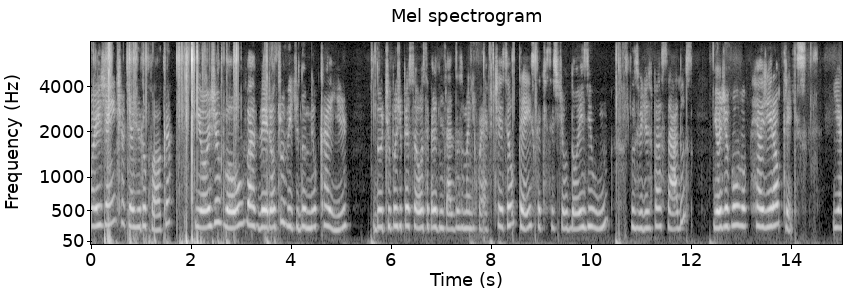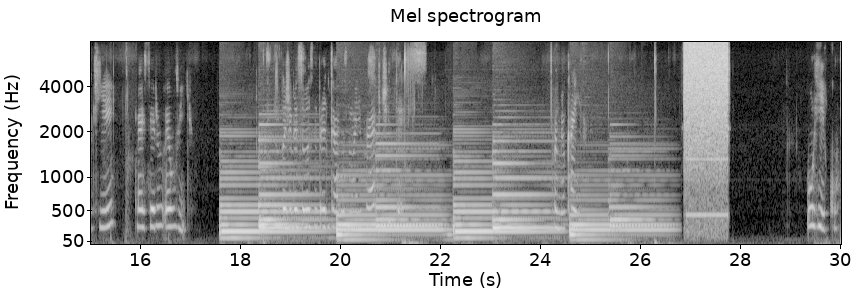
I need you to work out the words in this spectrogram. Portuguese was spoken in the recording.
Oi gente, aqui é a Jurupoca e hoje eu vou ver outro vídeo do Milcair do tipo de pessoas representadas no Minecraft. Esse é o 3, que a gente assistiu o 2 e o 1 nos vídeos passados e hoje eu vou reagir ao 3. E aqui vai ser o, é o vídeo. Tipos de pessoas representadas no Minecraft rico.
